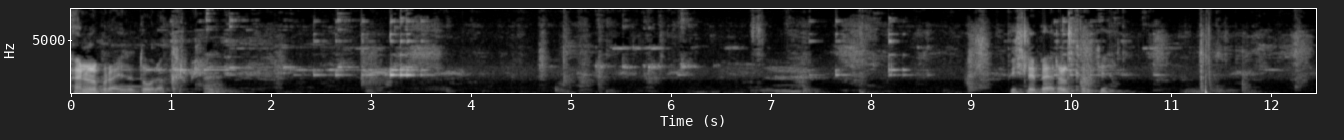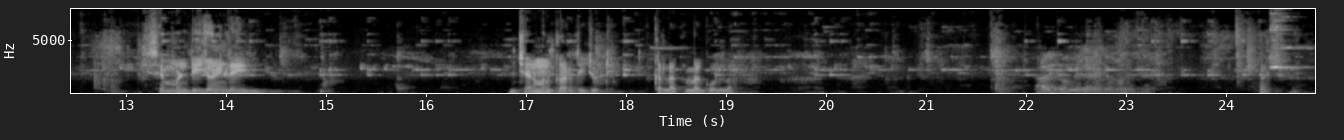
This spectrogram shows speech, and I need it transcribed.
फाइनल प्राइज दो लाख रुपये हाँ? पिछले पैर हल करके। इसे मंडी जो नहीं लई जर्मन कर दी जूठी कला कला गोला अच्छा।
